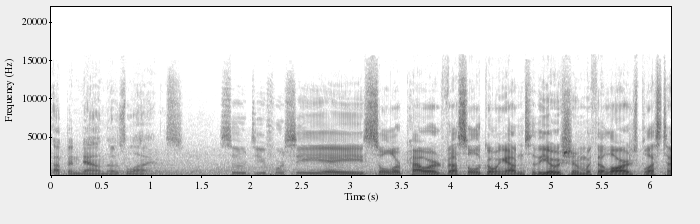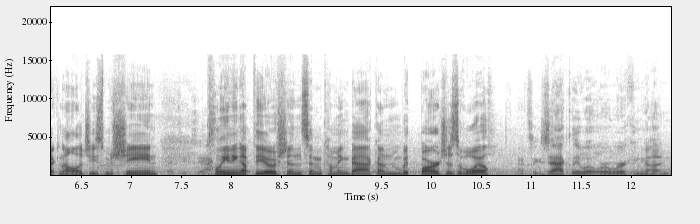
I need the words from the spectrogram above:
up and down those lines. So, do you foresee a solar powered vessel going out into the ocean with a large Blest Technologies machine, exactly cleaning up the oceans and coming back on with barges of oil? That's exactly what we're working on.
